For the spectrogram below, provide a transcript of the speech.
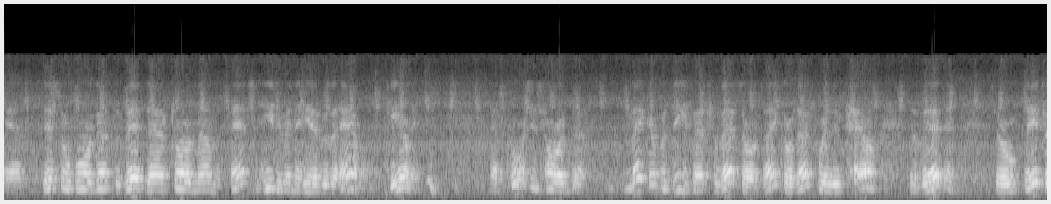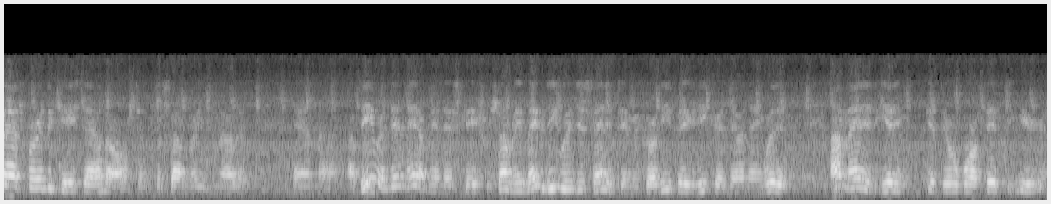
And this old boy got the vet down, crawled down the fence, and hit him in the head with a hammer, killed him. And of course, it's hard to make up a defense for that sort of thing, because that's where they found the vet. And so they transferred the case down to Austin for some reason or other. And uh, Beaver didn't help me in this case for some reason. Maybe he would just send it to me because he figured he couldn't do anything with it. I managed to get him, get the old boy 50 years,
